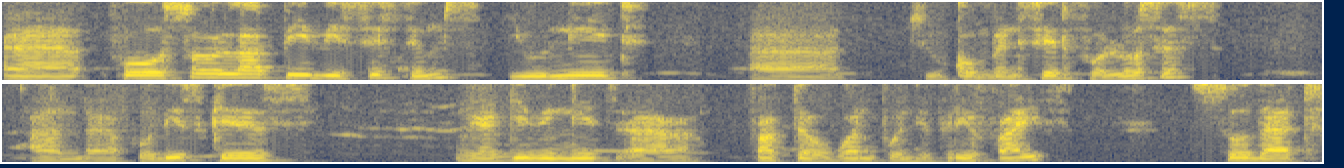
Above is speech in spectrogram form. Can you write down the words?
uh, for solar PV systems, you need uh, to compensate for losses. And uh, for this case, we are giving it a factor of 1.35 so that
